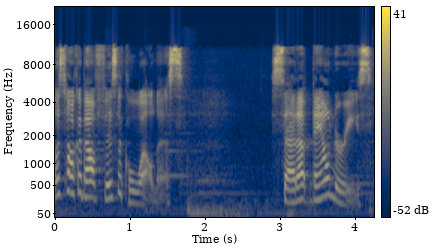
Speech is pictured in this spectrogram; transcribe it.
Let's talk about physical wellness. Set up boundaries.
